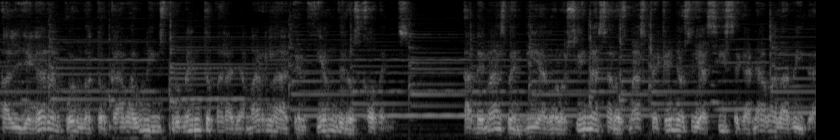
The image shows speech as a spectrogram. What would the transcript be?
Al llegar al pueblo tocaba un instrumento para llamar la atención de los jóvenes. Además vendía golosinas a los más pequeños y así se ganaba la vida.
